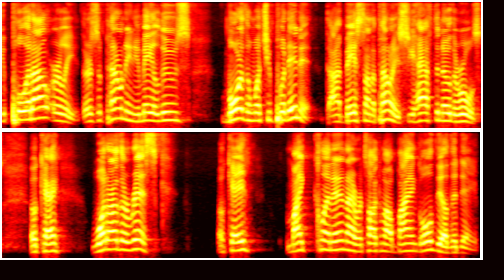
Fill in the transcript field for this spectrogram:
you pull it out early. There's a penalty and you may lose more than what you put in it uh, based on the penalty. So you have to know the rules. Okay. What are the risks? Okay. Mike Clinton and I were talking about buying gold the other day.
